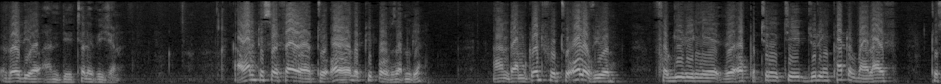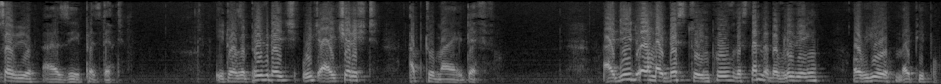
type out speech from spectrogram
radio and television. I want to say farewell to all the people of Zambia, and I'm grateful to all of you for giving me the opportunity during part of my life to serve you as the president. It was a privilege which I cherished up to my death. I did all my best to improve the standard of living of you, my people.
